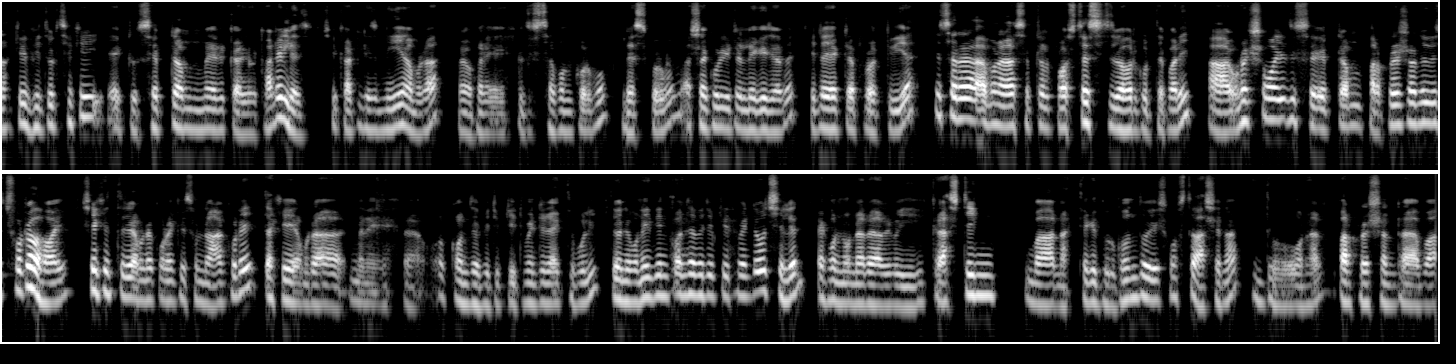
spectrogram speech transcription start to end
নাকের ভিতর থেকেই একটু সেপ্টামের কার্টিলেজ সেই কার্টিলেজ নিয়ে আমরা ওখানে স্থাপন করব লেস করব। আশা করি এটা লেগে যাবে। এটাই একটা প্রক্রিয়া। এছাড়া আমরা সেপ্টাল প্রস্থেসিস ব্যবহার করতে পারি। আর অনেক সময় যদি সেপ্টাম পারপারেশন যদি ছোট হয়, সেক্ষেত্রে আমরা কোনো কিছু না করে তাকে আমরা মানে কনজারভেটিভ ট্রিটমেন্টে রাখতে বলি। তো উনি অনেকদিন কনজারভেটিভ ট্রিটমেন্টেও ছিলেন। এখন ওনারা ওই ক্রাস্টিং বা নাক থেকে দুর্গন্ধ এই সমস্ত আসে না। কিন্তু ওনার পারফোরেশনটা বা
